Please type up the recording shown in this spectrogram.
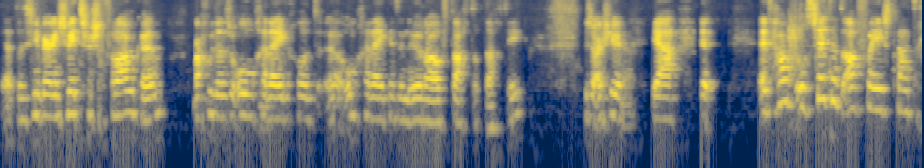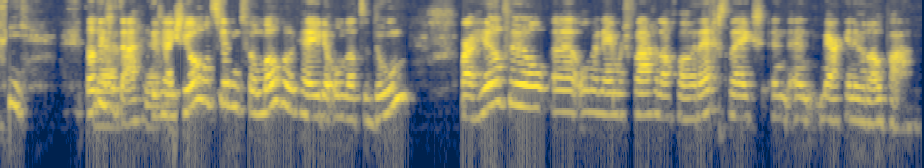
dat is weer in Zwitserse franken. Maar goed, dat is omgerekend, uh, omgerekend een euro of 80, dacht ik. Dus als je, ja, ja het hangt ontzettend af van je strategie. Dat is het eigenlijk. Er zijn zo ontzettend veel mogelijkheden om dat te doen. Maar heel veel uh, ondernemers vragen dan gewoon rechtstreeks een, een merk in Europa aan.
